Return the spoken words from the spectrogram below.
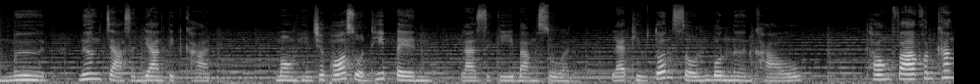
ำมืด เนื่องจากสัญญาณติดขัด มองเห็นเฉพาะส่วนที่เป็นลานสกีบางส่วน และทิวต้นสนบนเนินเขา ท้องฟ้าค่อนข้าง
